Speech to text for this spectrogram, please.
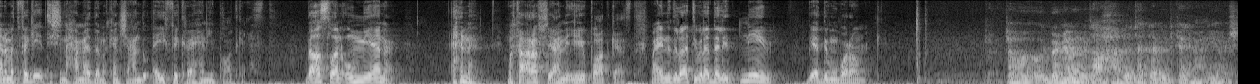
أنا ما اتفاجئتش إن حمادة ما كانش عنده أي فكرة يعني بودكاست. ده أصلا أمي أنا. أنا؟ ما تعرفش يعني إيه بودكاست. مع إن دلوقتي ولادها الاتنين بيقدموا برامج. طب والبرنامج بتاع حضرتك ده بيتكلم عن إيه يا باشا؟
